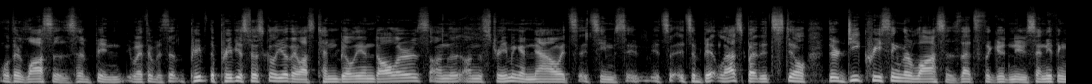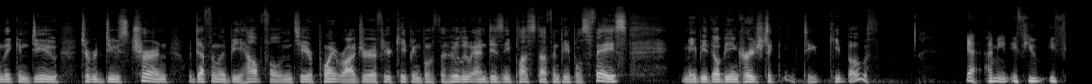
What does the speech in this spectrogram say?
Well, their losses have been. Whether it was the previous fiscal year, they lost ten billion dollars on the on the streaming, and now it's it seems it's it's a bit less, but it's still they're decreasing their losses. That's the good news. Anything they can do to reduce churn would definitely be helpful. And to your point, Roger, if you're keeping both the Hulu and Disney Plus stuff in people's face, maybe they'll be encouraged to to keep both. Yeah, I mean, if you if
